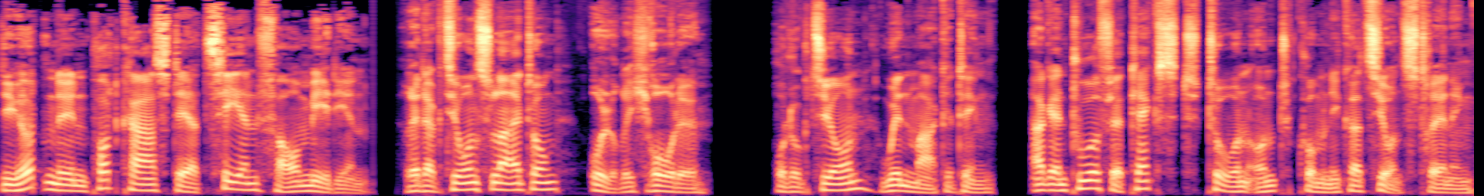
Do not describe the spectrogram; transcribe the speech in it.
Sie hörten den Podcast der CNV Medien. Redaktionsleitung Ulrich Rode. Produktion Win Marketing. Agentur für Text, Ton und Kommunikationstraining.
